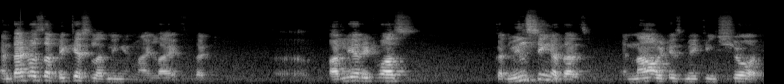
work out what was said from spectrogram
And that was the biggest learning in my life that earlier it was convincing others, and now it is making sure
